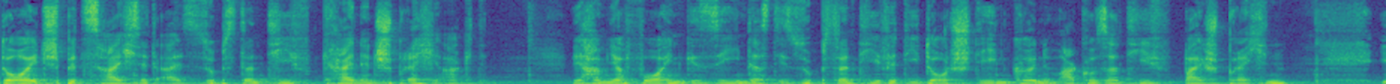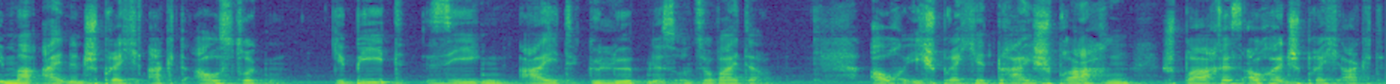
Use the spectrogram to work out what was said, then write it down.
Deutsch bezeichnet als Substantiv keinen Sprechakt. Wir haben ja vorhin gesehen, dass die Substantive, die dort stehen können im Akkusativ bei Sprechen, immer einen Sprechakt ausdrücken. Gebet, Segen, Eid, Gelöbnis und so weiter. Auch ich spreche drei Sprachen, Sprache ist auch ein Sprechakt.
